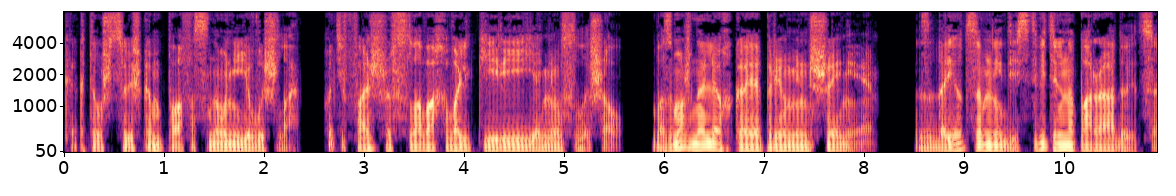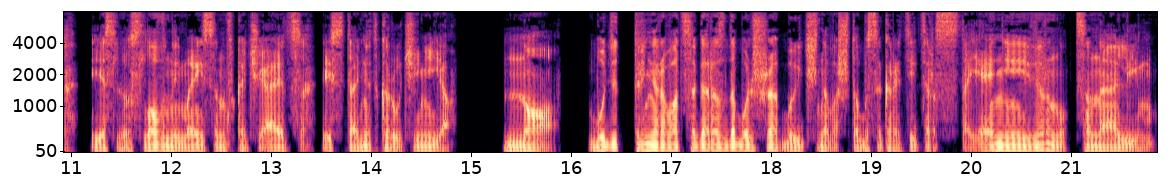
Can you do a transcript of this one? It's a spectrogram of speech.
Как-то уж слишком пафосно у нее вышло. Хоть и фальши в словах Валькирии я не услышал. Возможно, легкое преуменьшение. Сдается мне, действительно порадуется, если условный Мейсон вкачается и станет круче нее. Но будет тренироваться гораздо больше обычного, чтобы сократить расстояние и вернуться на Олимп.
